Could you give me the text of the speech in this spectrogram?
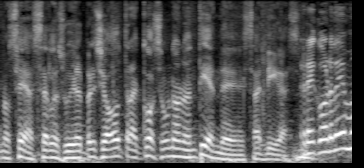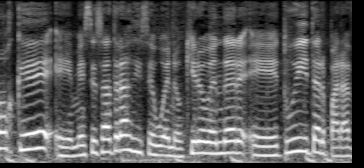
no sé, hacerle subir el precio a otra cosa. Uno no entiende esas ligas. Recordemos que eh, meses atrás dice, bueno, quiero vender eh, Twitter para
